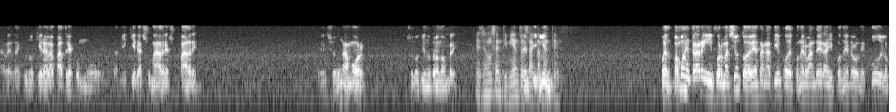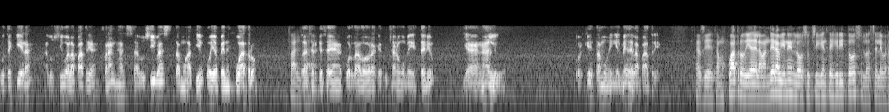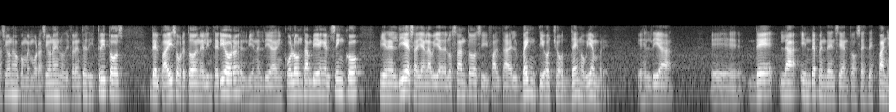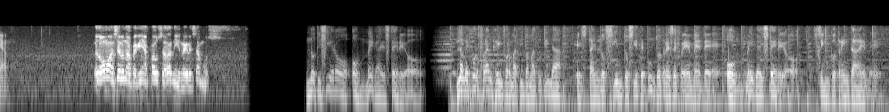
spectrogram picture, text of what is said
La verdad es que uno quiere a la patria como también quiere a su madre, a su padre. Eso es un amor. Eso no tiene otro nombre. Ese es un sentimiento, sentimiento. exactamente. Bueno, vamos a entrar en información. Todavía están a tiempo de poner banderas y poner los escudos y lo que usted quiera, alusivo a la patria, franjas alusivas. Estamos a tiempo, y apenas cuatro. Falta. Puede ser que se hayan acordado ahora que escucharon Omega Estéreo y hagan algo. Porque estamos en el mes de la patria. Así es, estamos cuatro días de la bandera. Vienen los subsiguientes gritos, las celebraciones o conmemoraciones en los diferentes distritos del país, sobre todo en el interior. Viene el día en Colón también, el 5 Viene el 10 allá en la Villa de los Santos y falta el 28 de noviembre, que es el día eh, de la independencia entonces de España. Bueno, vamos a hacer una pequeña pausa, Dani, y regresamos. Noticiero Omega Estéreo. La mejor franja informativa matutina está en los 107.3 FM de Omega Estéreo, 530 AM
